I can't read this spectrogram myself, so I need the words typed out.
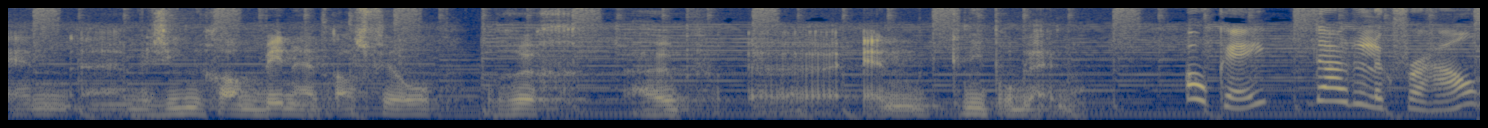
En uh, we zien gewoon binnen het ras veel rug, heup en knieproblemen. Oké, okay, duidelijk verhaal.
